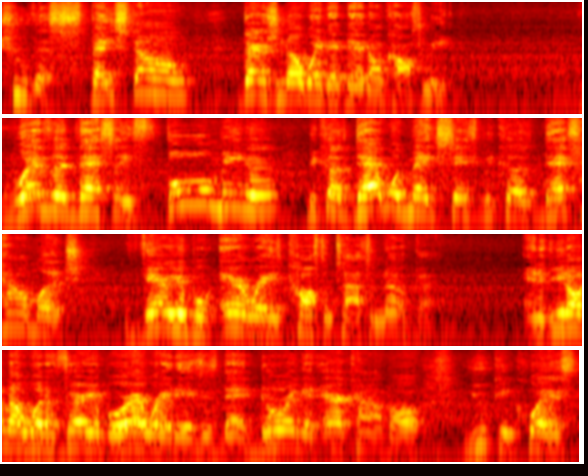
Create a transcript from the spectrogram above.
to the Space Stone, there's no way that that don't cost meter. Whether that's a full meter, because that would make sense because that's how much variable air raid cost in Tatsunoko. And if you don't know what a variable air raid is, is that during an air combo, you can quest,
